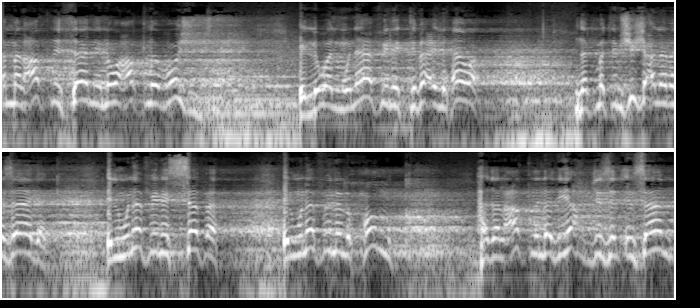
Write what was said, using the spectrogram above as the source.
أما العقل الثاني اللي هو عقل الرشد اللي هو المنافي لاتباع الهوى. انك ما تمشيش على مزاجك. المنافي للسفة المنافي للحمق. هذا العقل الذي يحجز الإنسان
